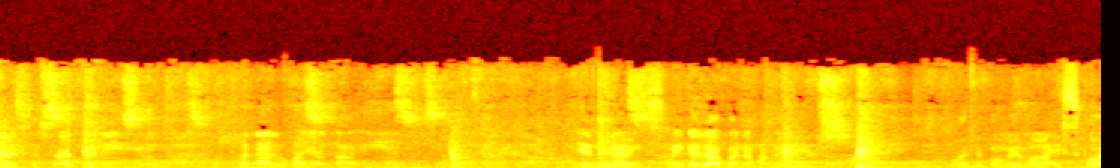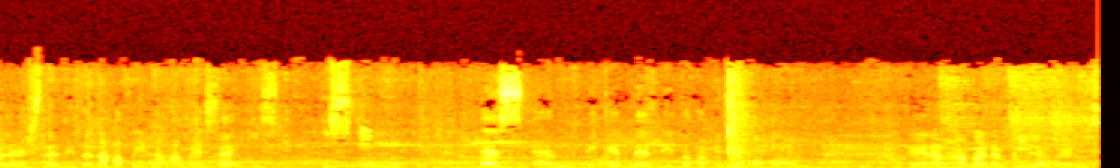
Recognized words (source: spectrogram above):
versus Ateneo. Manalo kaya tayo. And guys, may kalaban na kami dito. Mga di ba, may mga scholars na dito nakapila kami sa ISIM. SM Ticketnet dito kami sa Cubao. Ayan, ang haba ng pila guys.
